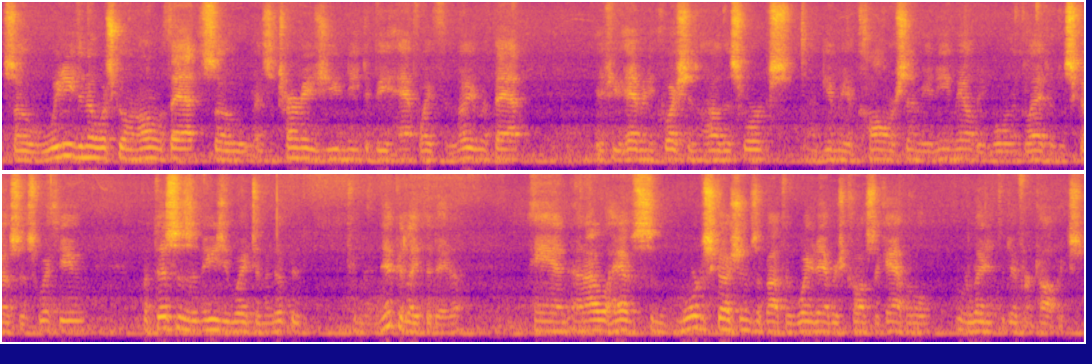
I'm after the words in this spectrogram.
So we need to know what's going on with that, so as attorneys, you need to be halfway familiar with that. If you have any questions on how this works, uh, give me a call or send me an email, I'll be more than glad to discuss this with you. But this is an easy way to manipulate, to manipulate the data. And, and I will have some more discussions about the weighted average cost of capital related to different topics.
